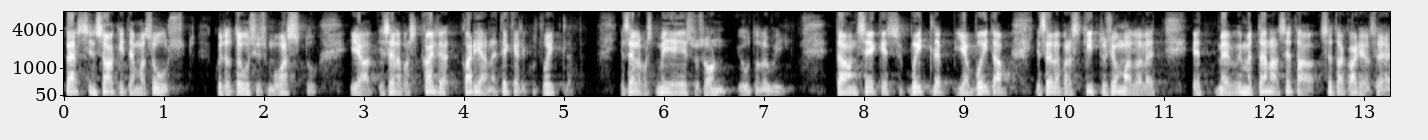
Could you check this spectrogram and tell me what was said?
päästsin saagi tema suust, kui ta tõusis mu vastu ja, ja sellepärast karja, karjane tegelikult võitleb ja sellepärast meie Jeesus on juuda lõvi. ta on see, kes võitleb ja võidab ja sellepärast kiitus Jumalale, et, et me võime täna seda, seda karjase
